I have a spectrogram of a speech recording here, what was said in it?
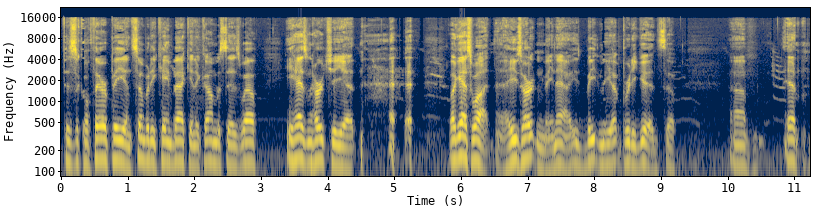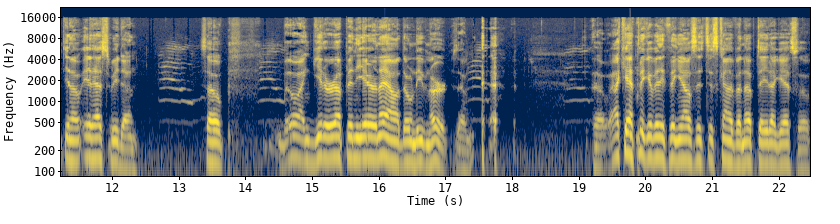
physical therapy? And somebody came back in the comments says well he hasn't hurt you yet. well, guess what? He's hurting me now. He's beating me up pretty good. So, um, you know, it has to be done. So, well, I can get her up in the air now. It don't even hurt. So, so I can't think of anything else. It's just kind of an update, I guess. So,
